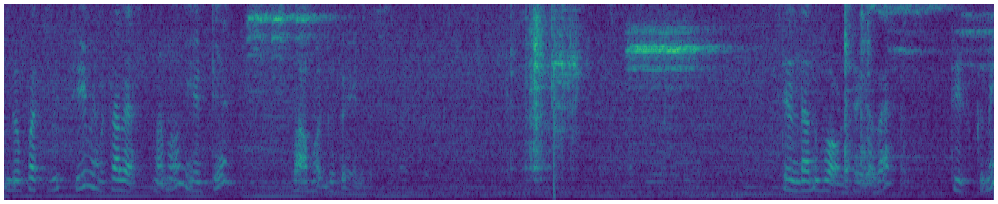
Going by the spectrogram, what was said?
ఇంకా పచ్చిమిర్చి వెనకాల వేస్తున్నాను. ఏంటి? బాగా మగ్గుతాయండి తినడానికి బాగుంటాయి కదా? తీసుకుని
